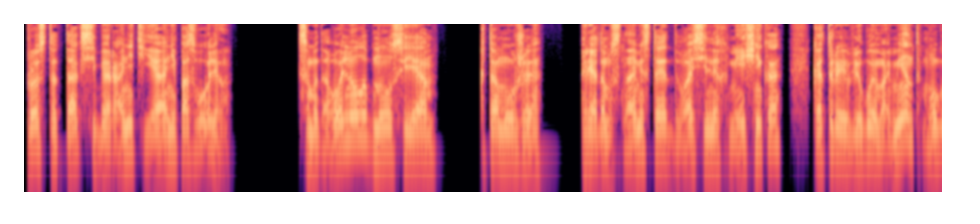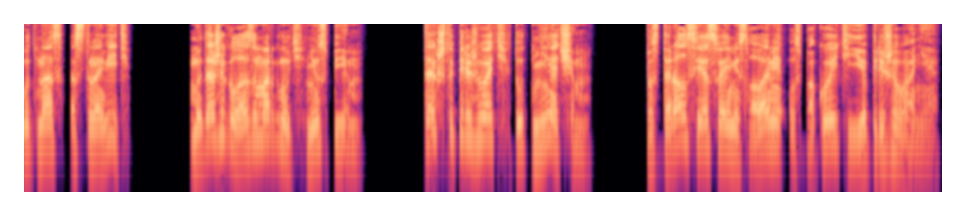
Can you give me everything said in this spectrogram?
Просто так себя ранить я не позволю». Самодовольно улыбнулся я. К тому же, рядом с нами стоят два сильных мечника, которые в любой момент могут нас остановить. Мы даже глазом моргнуть не успеем. Так что переживать тут не о чем. Постарался я своими словами успокоить ее переживания.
